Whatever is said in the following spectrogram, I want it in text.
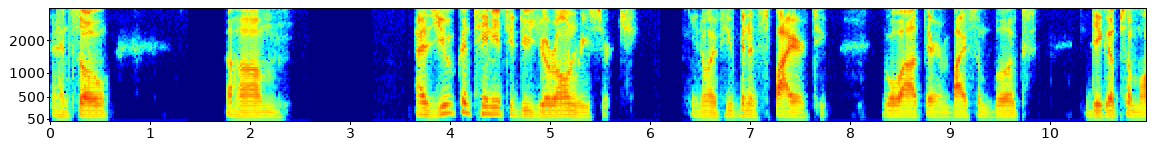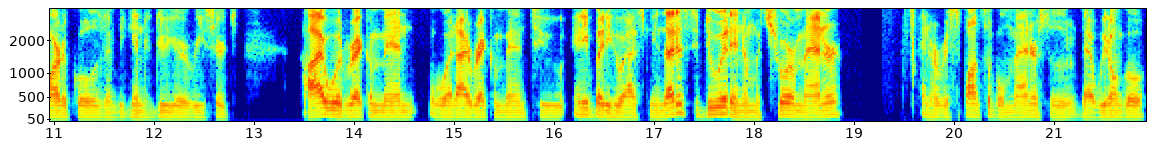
And so, um, as you continue to do your own research, you know, if you've been inspired to go out there and buy some books, dig up some articles, and begin to do your research, I would recommend what I recommend to anybody who asks me, and that is to do it in a mature manner and a responsible manner so that we don't go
